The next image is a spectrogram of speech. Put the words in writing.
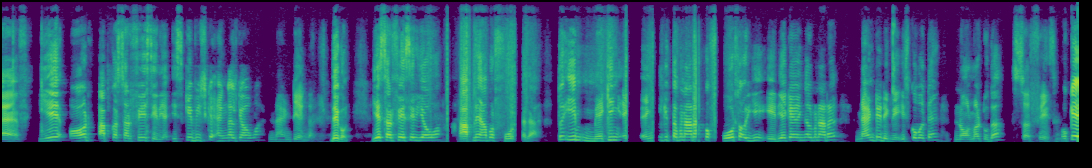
एफ़ ये और आपका सरफेस एरिया इसके बीच का एंगल क्या हुआ? 90 एंगल देखो, ये सरफेस एरिया हुआ, आपने यहाँ पर फोर्स लगाया। तो ये मेकिंग एंगल कितना बना रहा है आपका फोर्स और ये एरिया क्या एंगल बना रहा है? 90 डिग्री इसको बोलते हैं normal to the surface okay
